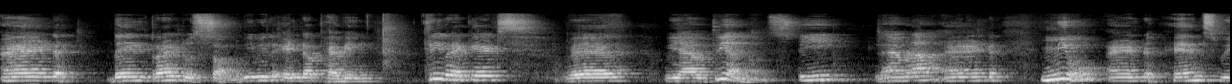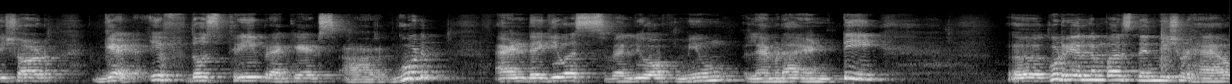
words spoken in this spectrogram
and then try to solve. We will end up having three brackets where we have three unknowns t lambda and mu and hence we should get if those three brackets are good and they give us value of mu lambda and t uh, good real numbers then we should have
